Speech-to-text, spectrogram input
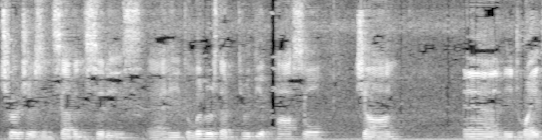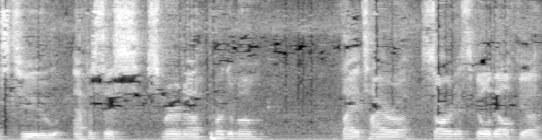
churches in seven cities. And he delivers them through the apostle John. And he writes to Ephesus, Smyrna, Pergamum, Thyatira, Sardis, Philadelphia,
